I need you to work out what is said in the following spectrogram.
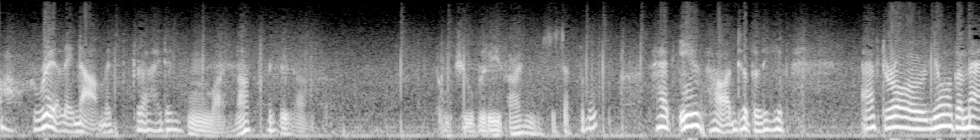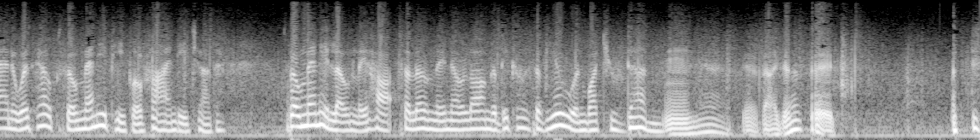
Oh, really now, Mr. Dryden. Hmm, Why not, Mrs. Hunter? Don't you believe I'm susceptible? That is hard to believe. After all, you're the man who has helped so many people find each other. So many lonely hearts are lonely no longer because of you and what you've done. Mm, yes, yes, I dare say. But this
